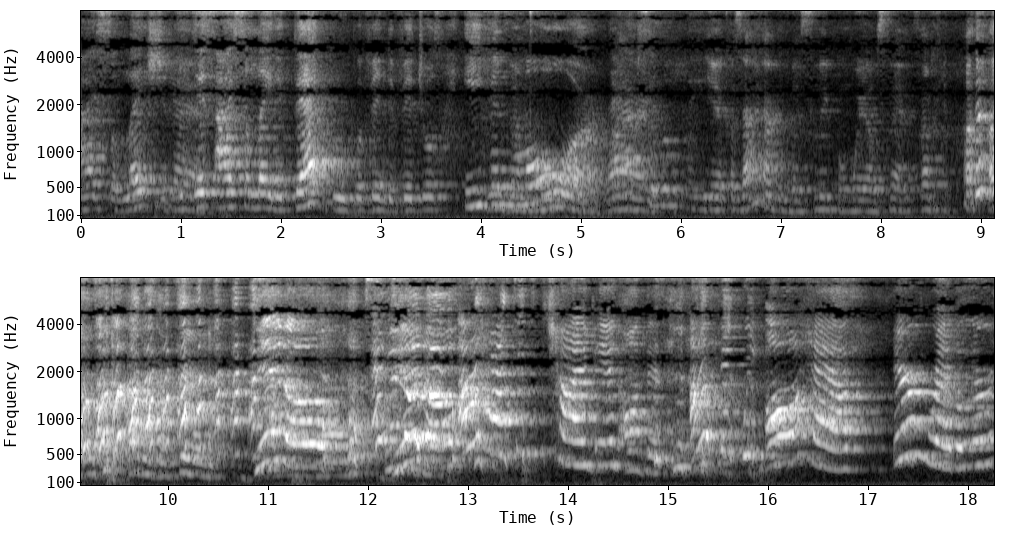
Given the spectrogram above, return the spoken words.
isolation, Yes. it isolated that group of individuals even, Even more. more. Right. Absolutely. Yeah, because I haven't been sleeping well since. I'm, I was gonna tell you. Ditto! And I have to chime in on this. I think we all have irregular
